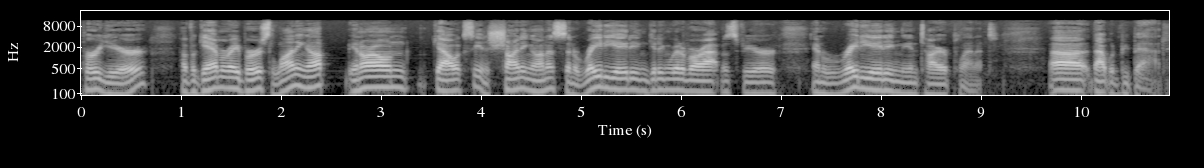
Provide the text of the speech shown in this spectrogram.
per year, of a gamma ray burst lining up in our own galaxy and shining on us and irradiating, getting rid of our atmosphere and radiating the entire planet. Uh, that would be bad.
